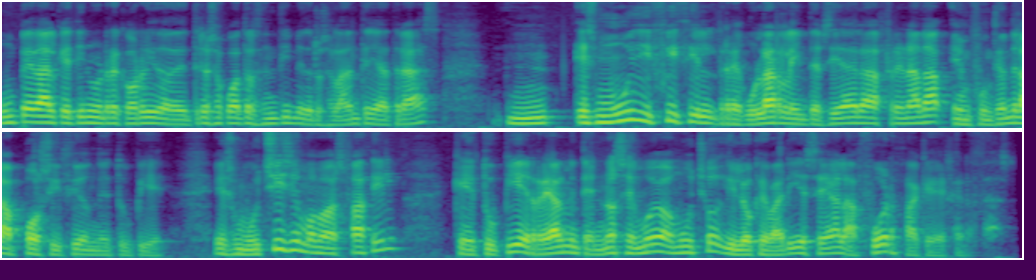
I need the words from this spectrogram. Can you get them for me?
Un pedal que tiene un recorrido de 3 o 4 centímetros adelante y atrás, mm, es muy difícil regular la intensidad de la frenada en función de la posición de tu pie. Es muchísimo más fácil que tu pie realmente no se mueva mucho y lo que varíe sea la fuerza que ejerzas.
